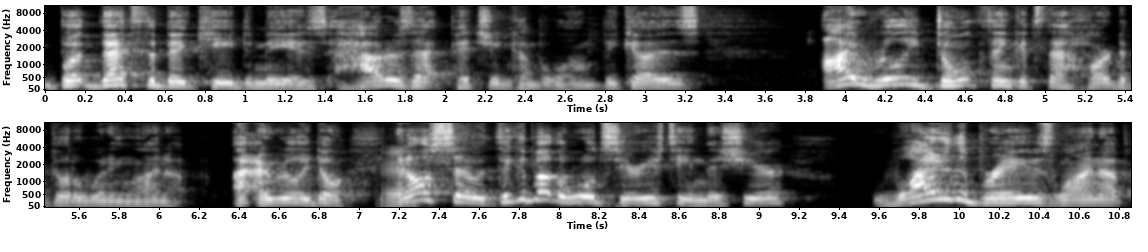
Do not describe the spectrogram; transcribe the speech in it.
but that's the big key to me is how does that pitching come along? Because I really don't think it's that hard to build a winning lineup. I, I really don't. Yeah. And also think about the World Series team this year. Why do the Braves line up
